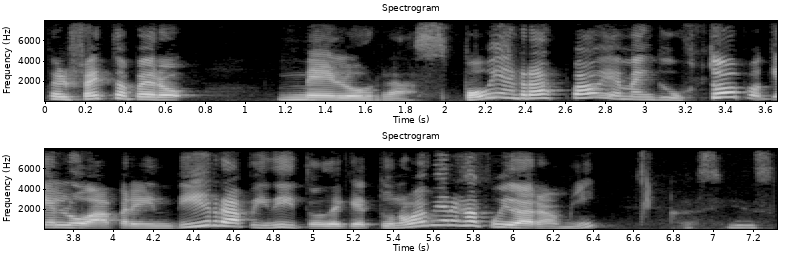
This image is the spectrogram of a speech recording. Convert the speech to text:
perfecto, pero me lo raspó bien raspado y me gustó porque lo aprendí rapidito, de que tú no me vienes a cuidar a mí. Así es.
